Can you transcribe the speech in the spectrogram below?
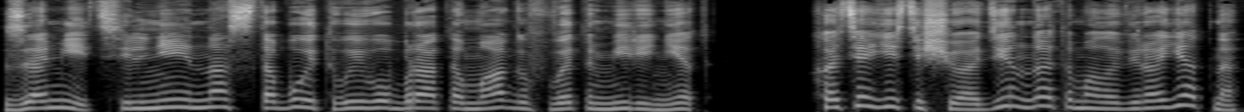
Заметь, сильнее нас с тобой и твоего брата магов в этом мире нет. Хотя есть еще один, но это маловероятно.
